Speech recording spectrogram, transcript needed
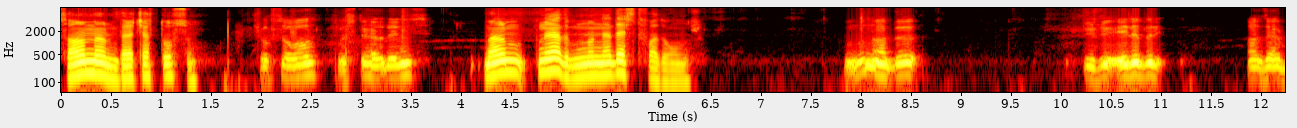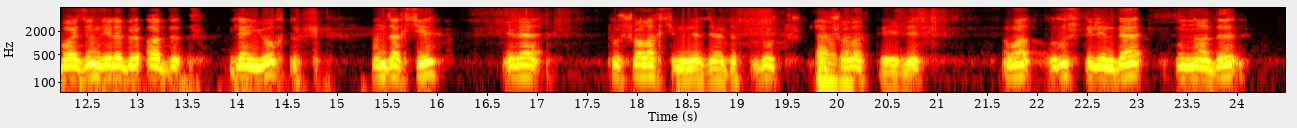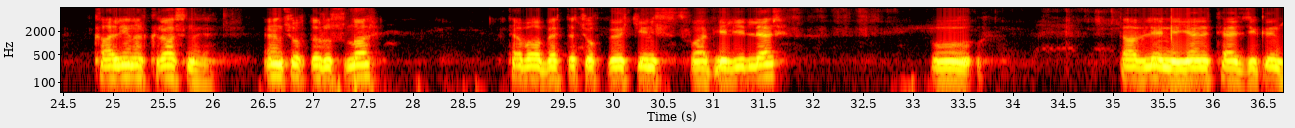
Sağ olun müəllim, bərəkətli olsun. Çok sağ ol. Hoş geldiniz. Müəllim, bu nədir? Bundan nədə istifadə olunur? Bunun adı düzü elə bir Azərbaycan elə bir adı bilən yoxdur. Ancaq ki elə turşalaq kimi nəzərdə tutulur. Turşalaq deyilir. Amma Rus dilində bunun adı Kalina Krasnaya. Ən çox da Ruslar təbabətdə çox böyük geniş istifadə edirlər. Bu davleni yəni təzyiqin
